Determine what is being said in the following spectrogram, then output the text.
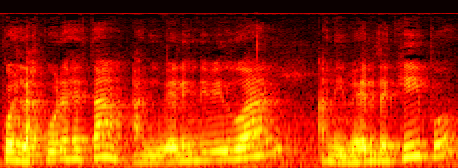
Pues las curas están a nivel individual, a nivel de equipo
